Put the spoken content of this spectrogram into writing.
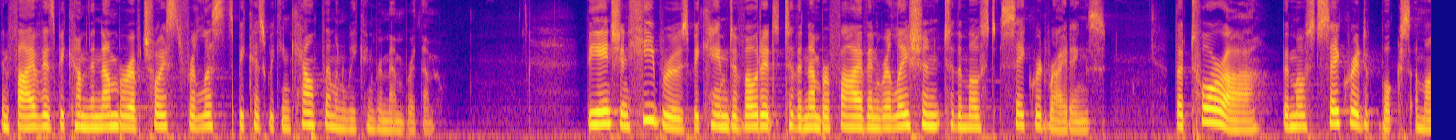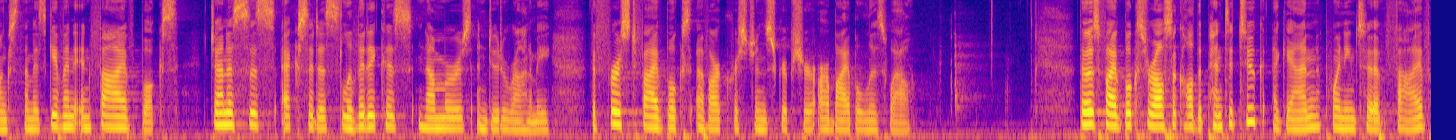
And five has become the number of choice for lists because we can count them and we can remember them. The ancient Hebrews became devoted to the number five in relation to the most sacred writings. The Torah, the most sacred books amongst them, is given in five books Genesis, Exodus, Leviticus, Numbers, and Deuteronomy, the first five books of our Christian scripture, our Bible as well. Those five books are also called the Pentateuch, again, pointing to five,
